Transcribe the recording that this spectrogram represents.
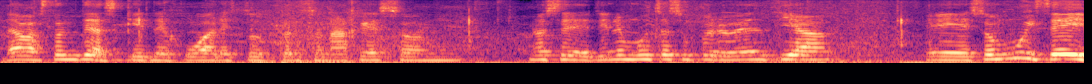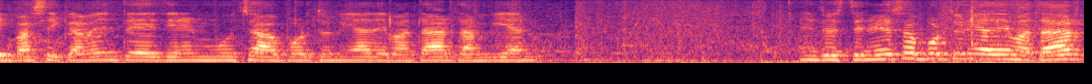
Da bastante asquete jugar estos personajes. Son, no sé, tienen mucha supervivencia. Eh, son muy safe, básicamente. Tienen mucha oportunidad de matar también. Entonces, tener esa oportunidad de matar...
